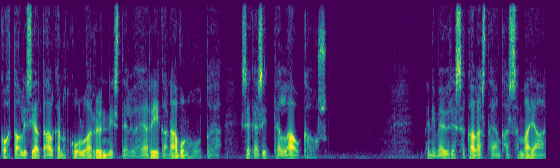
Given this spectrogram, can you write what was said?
Kohta oli sieltä alkanut kuulua rynnistelyä ja Riikan avunhuutoja sekä sitten laukaus. Menimme yhdessä kalastajan kanssa majaan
